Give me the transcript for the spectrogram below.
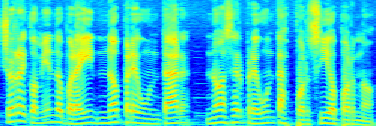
Yo recomiendo por ahí no preguntar, no hacer preguntas por sí o por no.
